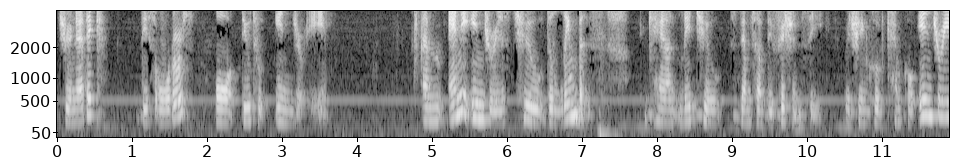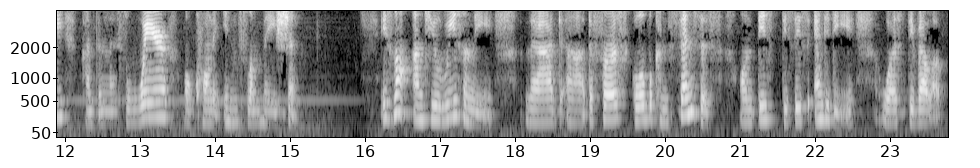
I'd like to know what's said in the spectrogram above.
genetic disorders or due to injury. And any injuries to the limbus can lead to stem cell deficiency, which include chemical injury, lens wear, or chronic inflammation. It's not until recently that uh, the first global consensus on this disease entity was developed.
